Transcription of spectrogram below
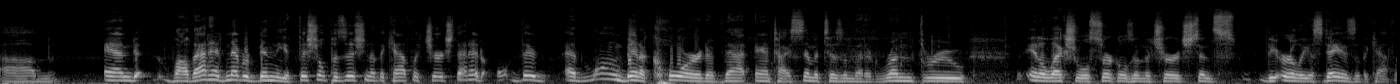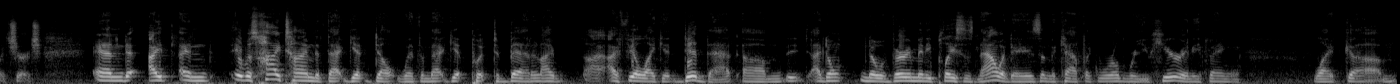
Um, and while that had never been the official position of the Catholic Church, that had there had long been a cord of that anti-Semitism that had run through intellectual circles in the church since the earliest days of the Catholic Church. And I and it was high time that that get dealt with and that get put to bed. And I I feel like it did that. Um, I don't know very many places nowadays in the Catholic world where you hear anything like um,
